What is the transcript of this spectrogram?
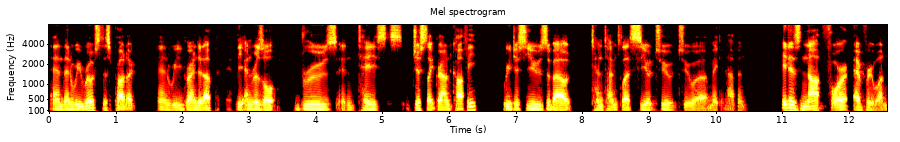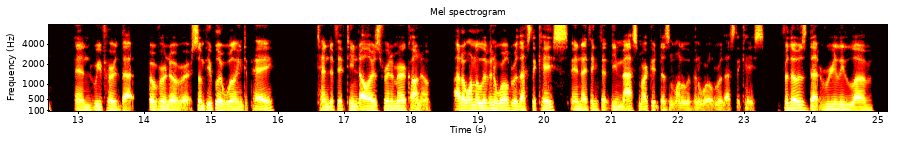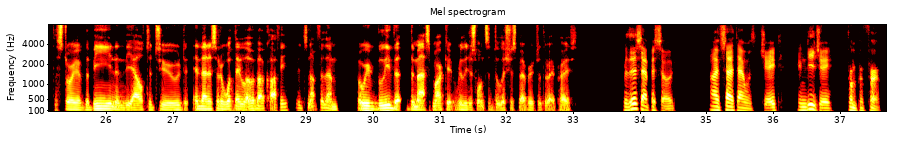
And then we roast this product and we grind it up. The end result brews and tastes just like ground coffee. We just use about 10 times less CO2 to uh, make it happen. It is not for everyone. And we've heard that over and over. Some people are willing to pay 10 to $15 for an Americano. I don't want to live in a world where that's the case. And I think that the mass market doesn't want to live in a world where that's the case. For those that really love the story of the bean and the altitude, and that is sort of what they love about coffee, it's not for them. But we believe that the mass market really just wants a delicious beverage at the right price. For this episode, I've sat down with Jake and DJ from Prefer.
